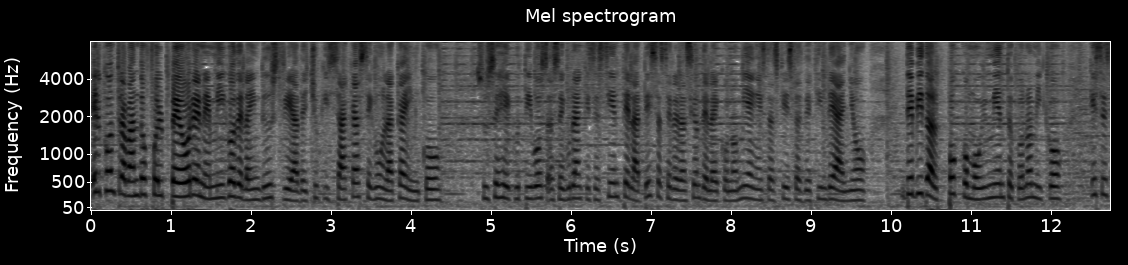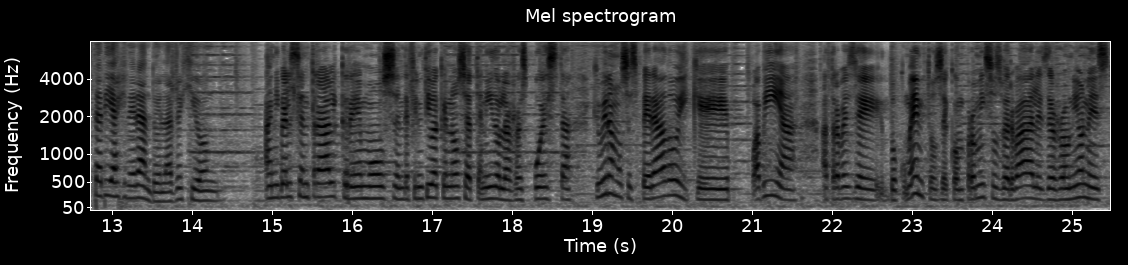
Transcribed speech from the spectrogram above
El contrabando fue el peor enemigo de la industria de Chuquisaca, según la CAINCO. Sus ejecutivos aseguran que se siente la desaceleración de la economía en estas fiestas de fin de año debido al poco movimiento económico que se estaría generando en la región. A nivel central creemos en definitiva que no se ha tenido la respuesta que hubiéramos esperado y que había a través de documentos, de compromisos verbales, de reuniones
